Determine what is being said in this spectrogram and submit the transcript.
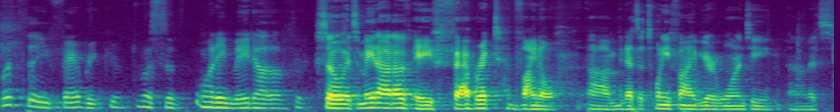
What's the fabric, what's the awning made out of? So it's made out of a fabric vinyl. Um, it has a twenty-five year warranty. Um, it's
